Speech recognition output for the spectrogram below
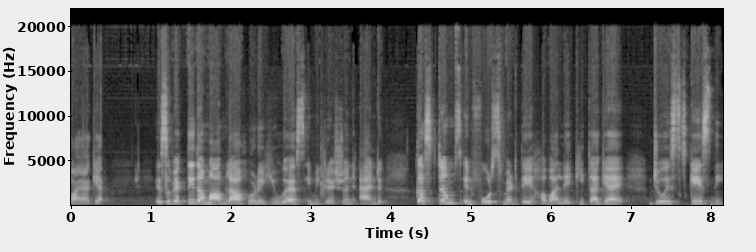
ਪਾਇਆ ਗਿਆ। ਇਸ ਵਿਅਕਤੀ ਦਾ ਮਾਮਲਾ ਹੁਣ US immigration and customs enforcement ਦੇ ਹਵਾਲੇ ਕੀਤਾ ਗਿਆ ਹੈ, ਜੋ ਇਸ ਕੇਸ ਦੀ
